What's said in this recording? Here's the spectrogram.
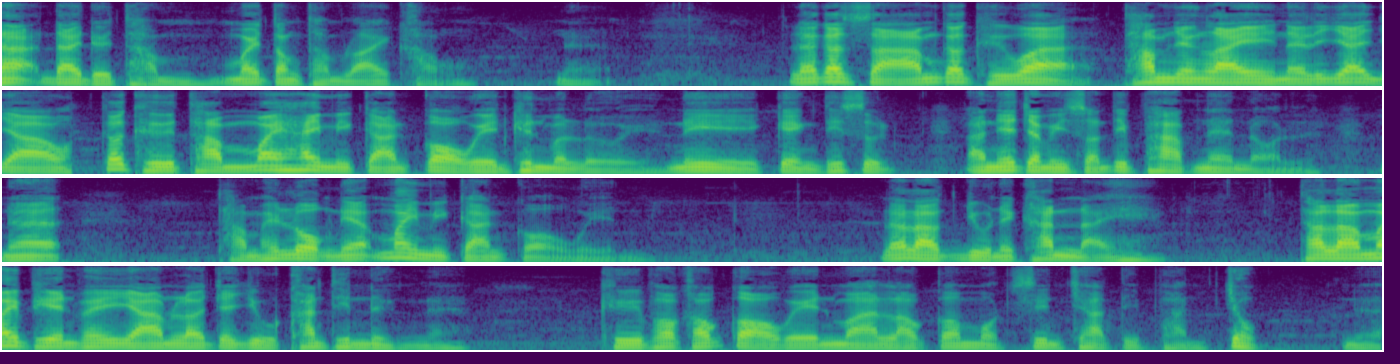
นะได้โดยธรรม ไม่ต้องทำร้ายเขานะแล้วก็สามก็คือว่าทำอย่างไรในระยะยาวก็คือทำไม่ให้มีการก่อเวรขึ้นมาเลย นี่เก่งที่สุด อันนี้จะมีสันติภาพแน่นอนนะทำให้โลกนี้ไม่มีการก่อเวร แล้วเราอยู่ในขั้นไหน ถ้าเราไม่เพียรพยายามเราจะอยู่ขั้นที่หนึ่งนะคือพอเขาก่อเวรมาเราก็หมดสิ้นชาติพันธุ์จบนะ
